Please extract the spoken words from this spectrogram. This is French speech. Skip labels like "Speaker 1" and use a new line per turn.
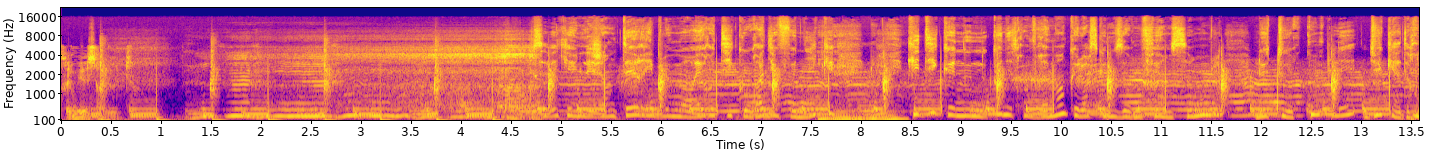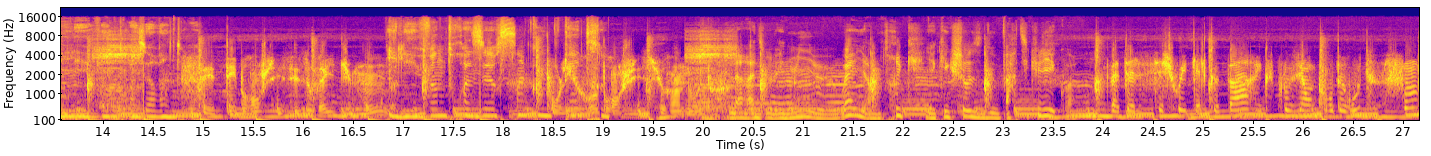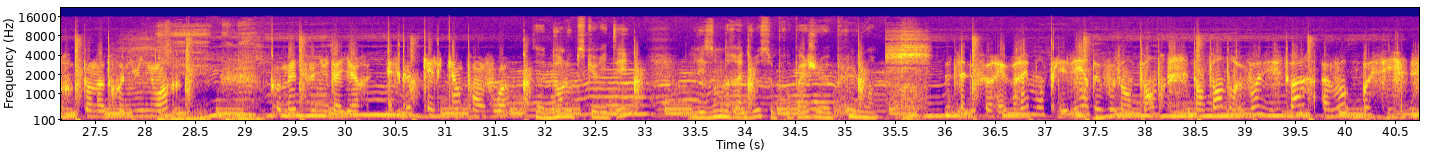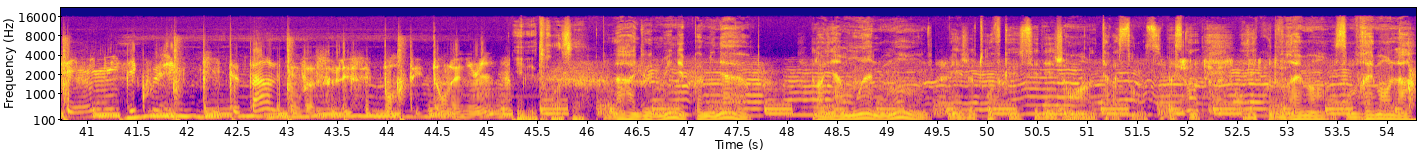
serait mieux sans doute.
Vous savez qu'il y a une légende terriblement érotico-radiophonique qui dit que nous ne connaîtrons vraiment que lorsque nous aurons fait ensemble le tour complet du cadran.
Il est 23h23.
C'est débrancher ses oreilles du monde
Il est 23h54.
pour les rebrancher sur un autre.
La radio la nuit, euh, ouais, il y a un truc, il y a quelque chose de particulier, quoi.
Va-t-elle s'échouer quelque part, exploser en cours de route, fondre dans notre nuit noire Comète venue d'ailleurs, est-ce que quelqu'un t'envoie
Euh, Dans l'obscurité, les ondes radio se propagent plus loin.
Ça nous ferait vraiment plaisir de vous entendre, d'entendre vos histoires à vous aussi. C'est Minuit décousu qui te parle.
On va se laisser porter dans la nuit.
Il est 3 heures.
La radio de nuit n'est pas mineure. Alors il y a moins de monde, mais je trouve que c'est des gens intéressants aussi parce qu'ils écoutent vraiment, ils sont vraiment là.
